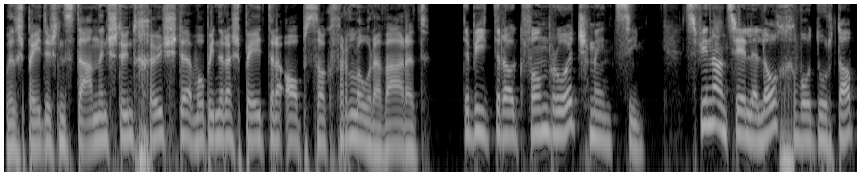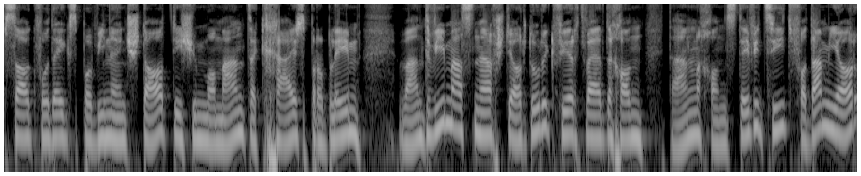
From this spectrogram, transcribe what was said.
weil spätestens dann entstehen Kosten, die bei einer späteren Absage verloren wären. Der Beitrag vom Ruth Schmenzi. Das finanzielle Loch, das durch die Absage der Expo Wien entsteht, ist im Moment kein Problem. Wenn die WIMAS nächstes Jahr durchgeführt werden kann, dann kann das Defizit von diesem Jahr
